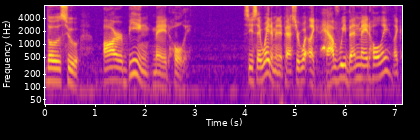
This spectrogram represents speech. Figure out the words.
those who are being made holy. So you say, wait a minute, Pastor, what like have we been made holy? Like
